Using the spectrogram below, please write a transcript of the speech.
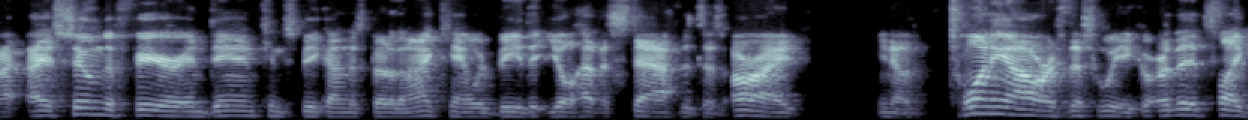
I, I assume the fear, and Dan can speak on this better than I can. Would be that you'll have a staff that says, "All right, you know, 20 hours this week, or it's like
